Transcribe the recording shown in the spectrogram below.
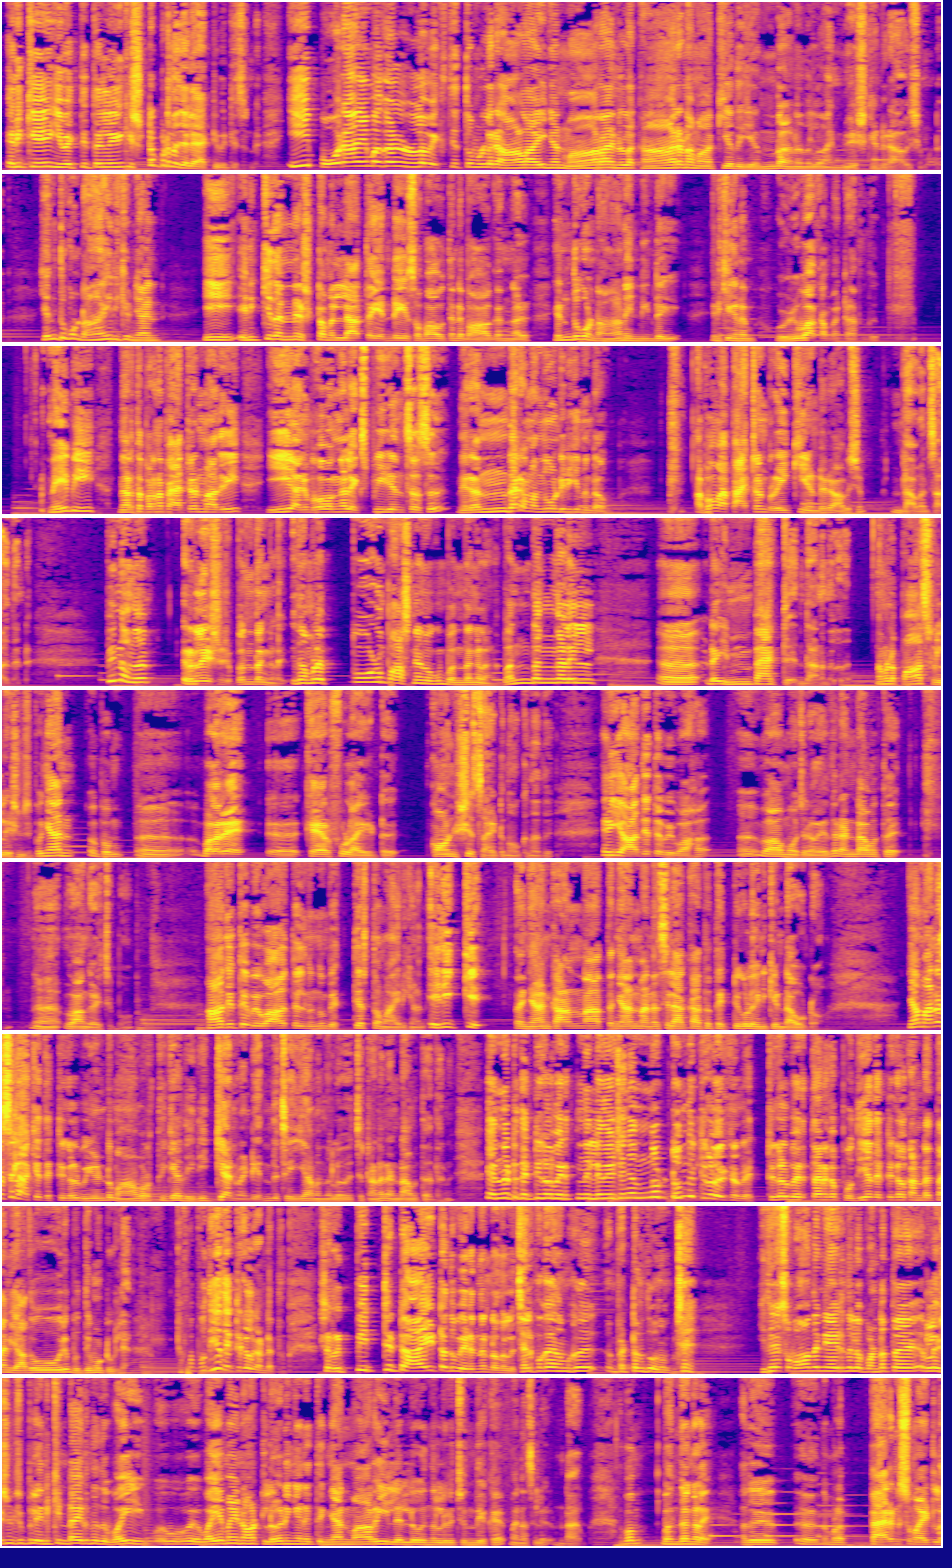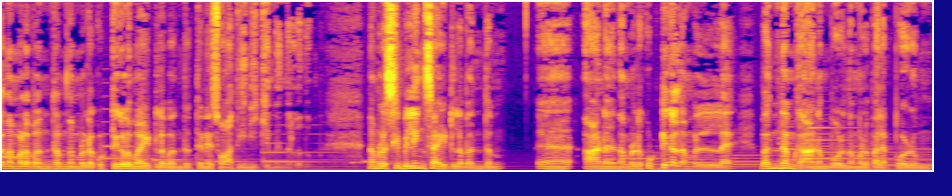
എനിക്ക് ഈ വ്യക്തിത്വത്തിൽ എനിക്ക് ഇഷ്ടപ്പെടുന്ന ചില ആക്ടിവിറ്റീസ് ഉണ്ട്. ഈ പോരായ്മകളുള്ള വ്യക്തിത്വമുള്ള ഒരാളായി ഞാൻ മാറാനുള്ള കാരണമാക്കിയത് എന്താണ് എന്നുള്ളത് അന്വേഷിക്കേണ്ട ഒരു ആവശ്യമുണ്ട്. എന്തുകൊണ്ടായിരിക്കും ഞാൻ ഈ എനിക്ക് തന്നെ ഇഷ്ടമല്ലാത്ത എന്റെ ഈ സ്വഭാവത്തിന്റെ ഭാഗങ്ങൾ എന്തുകൊണ്ടാണ് എന്റെ എനിക്കിങ്ങനെ ഒഴിവാക്കാൻ പറ്റാത്തത്? മേ ബി നേരത്തെ പറഞ്ഞ പാറ്റേൺ മാതിരി ഈ അനുഭവങ്ങൾ എക്സ്പീരിയൻസസ് നിരന്തരം വന്നുകൊണ്ടിരിക്കുന്നുണ്ടാവും. അപ്പം ആ പാറ്റേൺ ബ്രേക്ക് ചെയ്യേണ്ട ഒരു ആവശ്യം ഉണ്ടാവാൻ സാധ്യതയുണ്ട്. പിന്നെ ഒന്ന് റിലേഷൻഷിപ്പ് ബന്ധങ്ങൾ ഇത് നമ്മളെപ്പോഴും പാസ്റ്റിനെ നോക്കും ബന്ധങ്ങളാണ്. ബന്ധങ്ങളിൽ ഇമ്പാക്റ്റ് എന്താണെന്നുള്ളത്. നമ്മുടെ പാസ്റ്റ് റിലേഷൻഷിപ്പ് ഞാൻ ഇപ്പം വളരെ കെയർഫുള്ളായിട്ട് കോൺഷ്യസ് ആയിട്ട് നോക്കുന്നത് എനിക്ക് ആദ്യത്തെ വിവാഹ വിവാഹമോചനമായിരുന്നു. രണ്ടാമത്തെ വിവാഹം കഴിച്ചപ്പോൾ. ആദ്യത്തെ വിവാഹത്തിൽ നിന്നും വ്യത്യസ്തമായിരിക്കണം. എനിക്ക് ഞാൻ കാണാത്ത ഞാൻ മനസ്സിലാക്കാത്ത തെറ്റുകളും എനിക്കുണ്ടാവും കേട്ടോ ഞാൻ മനസ്സിലാക്കിയ തെറ്റുകൾ വീണ്ടും ആവർത്തിക്കാതിരിക്കാൻ വേണ്ടി എന്ത് ചെയ്യാമെന്നുള്ളത് വെച്ചിട്ടാണ് രണ്ടാമത്തേതാണ് എന്നിട്ട് തെറ്റുകൾ വരുത്തുന്നില്ലെന്ന് ചോദിച്ചാൽ എന്നിട്ടും തെറ്റുകൾ വരുത്തും തെറ്റുകൾ വരുത്താനൊക്കെ പുതിയ തെറ്റുകൾ കണ്ടെത്താൻ യാതൊരു ബുദ്ധിമുട്ടുമില്ല. അപ്പോൾ പുതിയ തെറ്റുകൾ കണ്ടെത്തും. പക്ഷെ റിപ്പീറ്റഡ് ആയിട്ട് അത് വരുന്നുണ്ടോന്നുള്ളത് ചിലപ്പോൾ നമുക്ക് പെട്ടെന്ന് തോന്നും. ഛേ ഇതേ സ്വഭാവം തന്നെയായിരുന്നല്ലോ പണ്ടത്തെ റിലേഷൻഷിപ്പിൽ എനിക്കുണ്ടായിരുന്നത്. Why why am I not learning anything ഞാൻ മാറിയില്ലല്ലോ എന്നുള്ളൊരു ചിന്തയൊക്കെ മനസ്സിൽ ഉണ്ടാകും. അപ്പം ബന്ധങ്ങളെ അത് നമ്മളെ പാരൻസുമായിട്ടുള്ള നമ്മളെ ബന്ധം നമ്മളുടെ കുട്ടികളുമായിട്ടുള്ള ബന്ധത്തിനെ സ്വാധീനിക്കും എന്നുള്ളതും. നമ്മൾ സിബിലിങ്സ് ആയിട്ടുള്ള ബന്ധം ആണ് നമ്മളുടെ കുട്ടികൾ തമ്മിലുള്ള ബന്ധം കാണുമ്പോൾ നമ്മൾ പലപ്പോഴും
